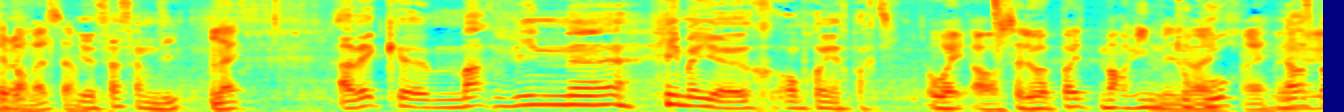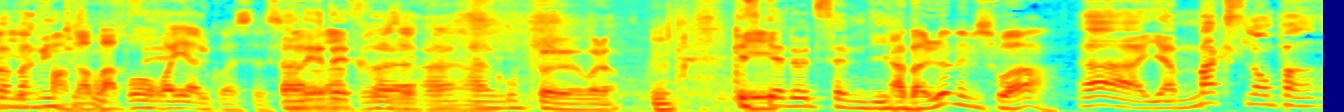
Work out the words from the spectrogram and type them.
C'est pas mal, ça. Il y a ça samedi. Ouais. Avec euh, Marvin Hemeyer en première partie. Ouais, alors ça doit pas être Marvin Mais tout ouais, court. ouais. Non, c'est pas Marvin fin. tout court. bah, pas au c'est- Royal, quoi. Ça, Ça a l'air un d'être euh, un, un groupe, euh, voilà. Hmm. Qu'est-ce qu'il y a d'autre samedi? Ah bah le même soir, Ah, il y a Max Lampin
